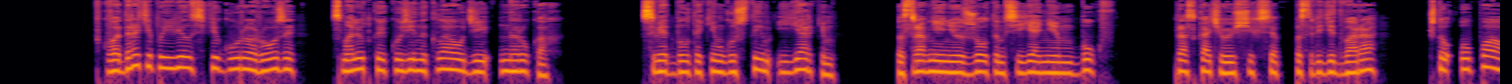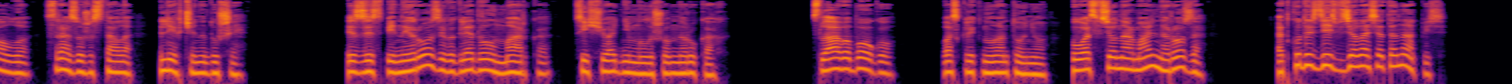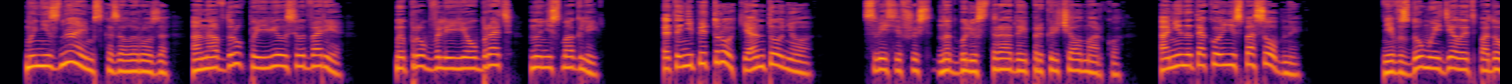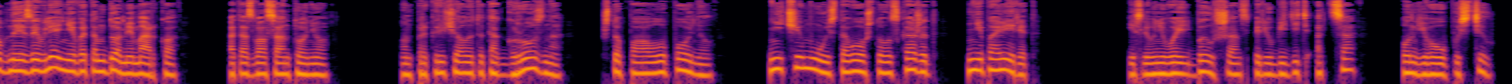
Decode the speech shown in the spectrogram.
В квадрате появилась фигура Розы с малюткой кузины Клаудии на руках. Свет был таким густым и ярким по сравнению с желтым сиянием букв, раскачивающихся посреди двора, что у Паула сразу же стало легче на душе. Из-за спины Розы выглядывал Марко с еще одним малышом на руках. «Слава Богу!» — воскликнул Антонио. «У вас все нормально, Роза? Откуда здесь взялась эта надпись?» «Мы не знаем», — сказала Роза. «Она вдруг появилась во дворе. Мы пробовали ее убрать, но не смогли». «Это не Петроки, Антонио!» Свесившись над балюстрадой, прокричал Марко. «Они на такое не способны!» «Не вздумай делать подобные заявления в этом доме, Марко!» отозвался Антонио. Он прокричал это так грозно, что Пауло понял. Ничему из того, что он скажет, не поверит. Если у него и был шанс переубедить отца, он его упустил.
